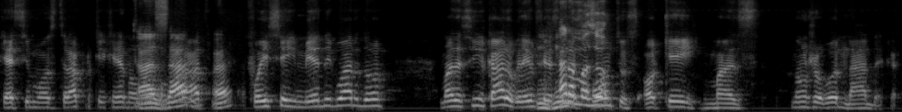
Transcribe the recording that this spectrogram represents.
quer se mostrar porque que renovou Azar, o contrato, é? foi sem medo e guardou. Mas assim, cara, o Grêmio fez uhum. pontos, eu... ok, mas não jogou nada, cara.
